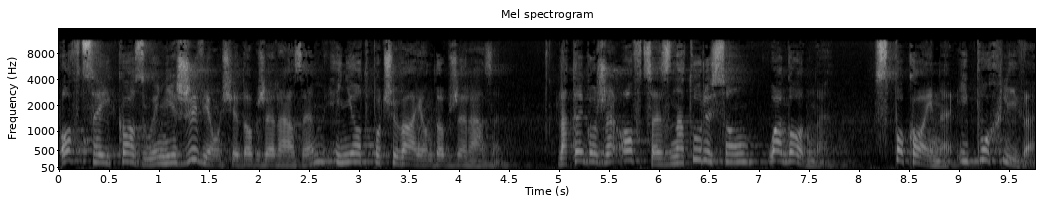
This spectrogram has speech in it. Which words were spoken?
Owce i kozły nie żywią się dobrze razem i nie odpoczywają dobrze razem. Dlatego, że owce z natury są łagodne, spokojne i płochliwe.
